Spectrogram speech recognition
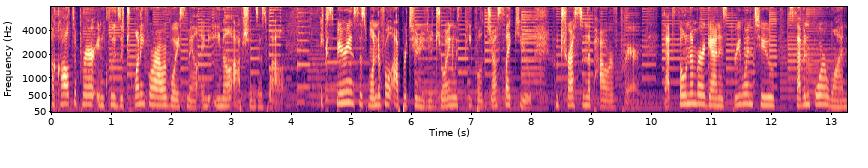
A call to prayer includes a 24 hour voicemail and email options as well. Experience this wonderful opportunity to join with people just like you who trust in the power of prayer. That phone number again is 312 741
